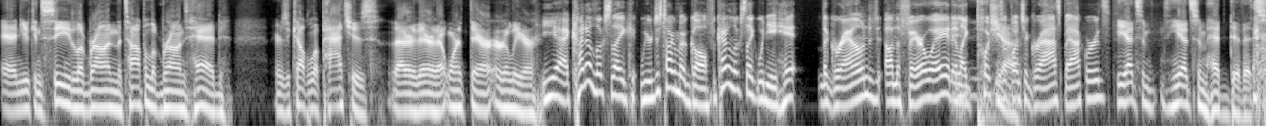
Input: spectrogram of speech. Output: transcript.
And you can see LeBron, the top of LeBron's head. There's a couple of patches that are there that weren't there earlier. Yeah, it kind of looks like we were just talking about golf. It kind of looks like when you hit the ground on the fairway and it like pushes Yeah. a bunch of grass backwards. He had some. He had some head divots.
